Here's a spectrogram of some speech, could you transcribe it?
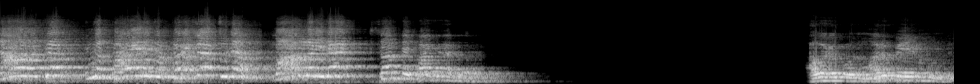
நான் வந்து இந்த பழையனுக்கு பிறக்க மாமனிதன் சாத்தை பார்க்கிறார். அவருக்கு ஒரு மறுபெயரும் உண்டு.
